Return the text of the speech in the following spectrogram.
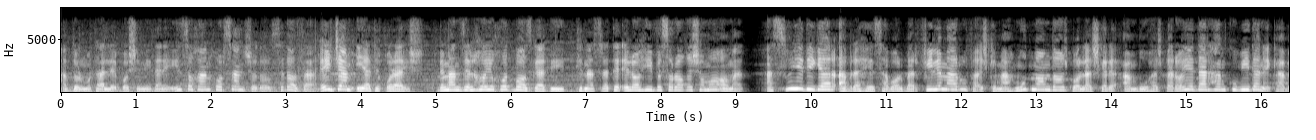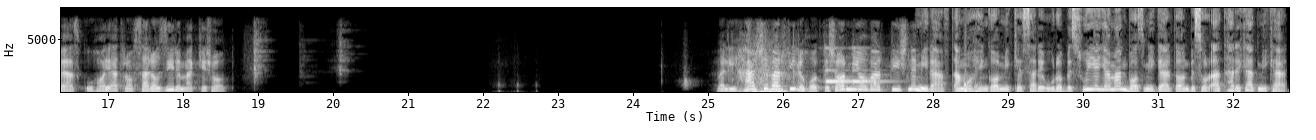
عبدالمطلب با شنیدن این سخن خرسند شد و صدا زد. ای جمعیت قریش به منزلهای خود بازگردید که نصرت الهی به سراغ شما آمد. از سوی دیگر ابرهه سوار بر فیل معروفش که محمود نام داشت با لشکر انبوهش برای در هم کوبیدن کعبه از کوههای اطراف سرازیر مکه شد. ولی هرچه بر فیل خود فشار می آورد پیش نمی رفت اما هنگامی که سر او را به سوی یمن باز می گردان به سرعت حرکت می کرد.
